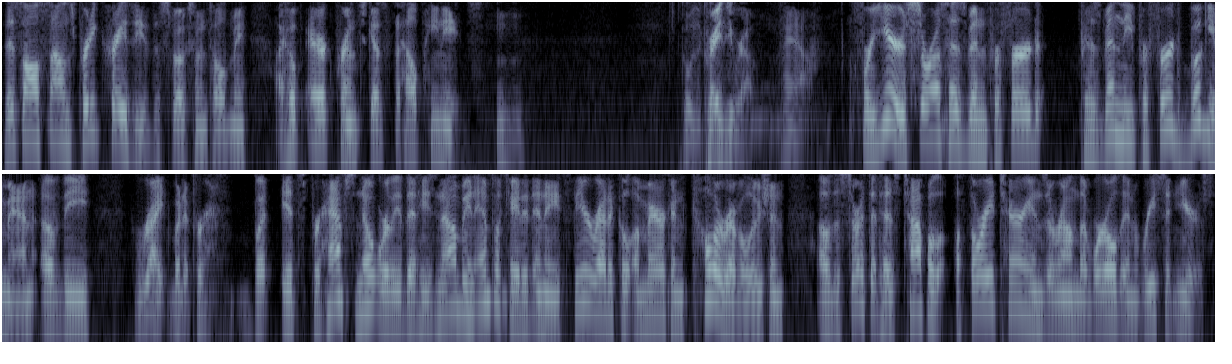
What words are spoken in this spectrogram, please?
This all sounds pretty crazy, the spokesman told me. I hope Erik Prince gets the help he needs. Mm-hmm. Going the crazy route. Yeah. For years, Soros has been preferred has been the preferred boogeyman of the right, but it per, but it's perhaps noteworthy that he's now being implicated in a theoretical American color revolution of the sort that has toppled authoritarians around the world in recent years.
